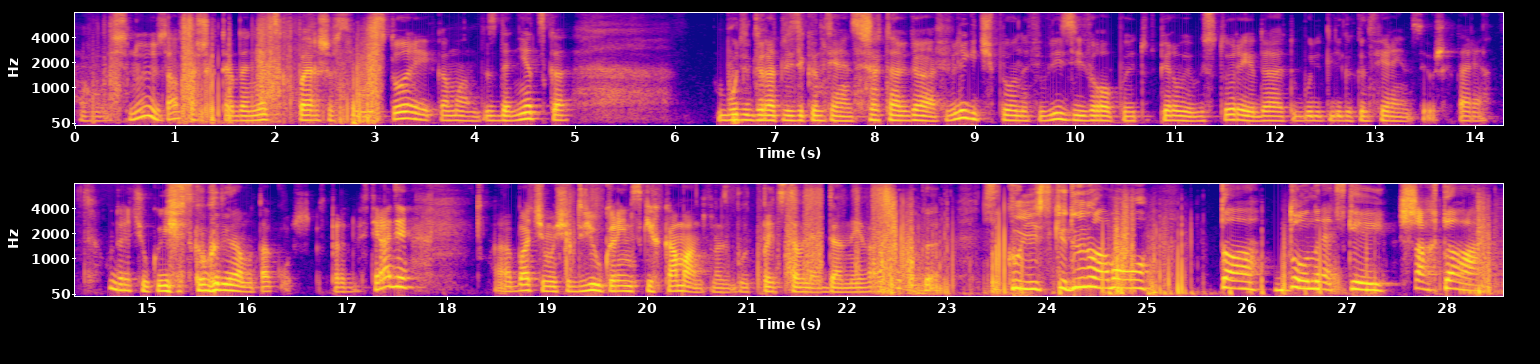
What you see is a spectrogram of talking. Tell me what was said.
Ось. Ну і завтра Шахтар Донецьк вперше в своїй історії команда з Донецька будет играть в Лиге конференции. Шахтар играет и в Лиге чемпионов, и в Лиге Европы. И тут впервые в истории, да, это будет Лига конференции у Шахтаря. Ну, до речі, у Київського Динамо також справедливості раді. А, Бачимо, що дві українських команд нас будуть представляти даний Єврокубок. Це Київське Динамо та Донецький Шахтар.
